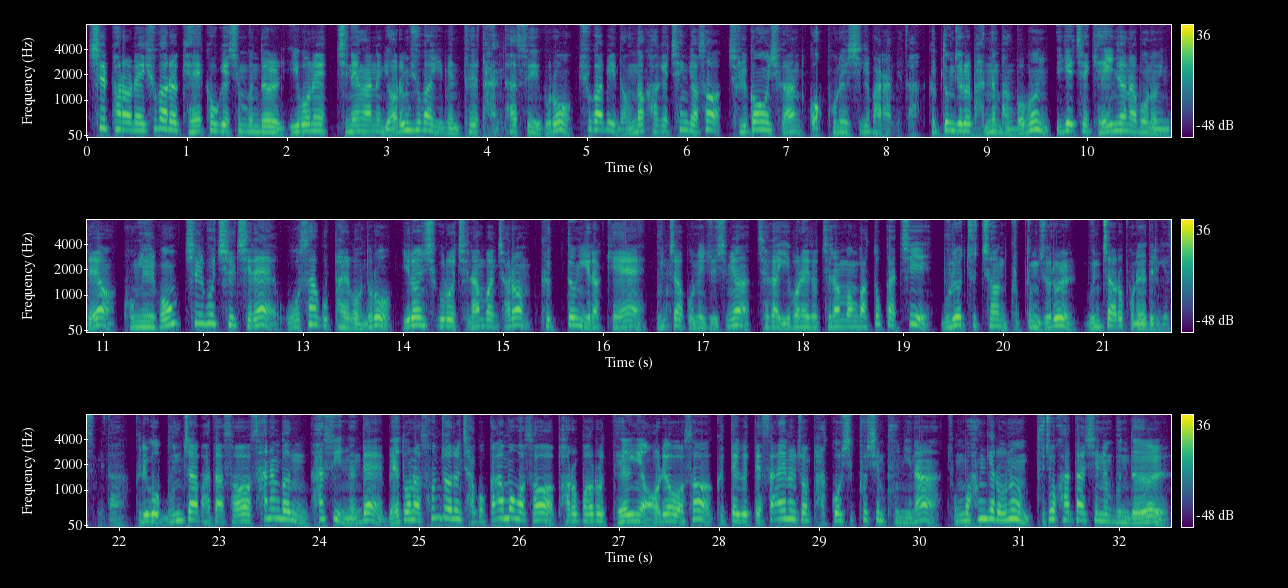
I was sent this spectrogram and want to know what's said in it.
7, 8월에 휴가를 계획하고 계신 분들 이번에 진행하는 여름 휴가 이벤트 단타 수익으로 휴가비 넉넉하게 챙겨서 즐거운 시간 꼭 보내시기 바랍니다. 급등주를 받는 방법은 이게 제 개인 전화번호인데요. 010-7977-5498번으로 이런 식으로 지난번처럼 급등 이렇게 문자 보내주시면 제가 이번에도 지난번과 똑같이 무료 추천 급등주를 문자로 보내드리겠습니다. 그리고 문자 받아서 사는 건 할 수 있는데 매도나 손절은 자꾸 까먹어서 바로바로 대응이 어려워서 그때그때 사인을 좀 받고 싶으신 분이나 종목 한 개로는 부족하다시는 분들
